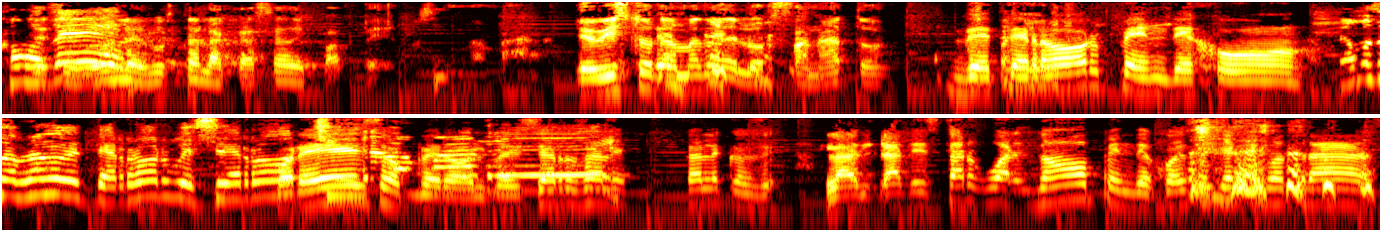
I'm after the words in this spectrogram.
chava. De seguro le Joder. gusta la casa de papel. sí, mamá. Yo he visto nada más la del orfanato. De terror, pendejo. Estamos hablando de terror, becerro. Por eso, pero el becerro sale, sale con su- la, la de Star Wars. No, pendejo, eso ya quedó atrás.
